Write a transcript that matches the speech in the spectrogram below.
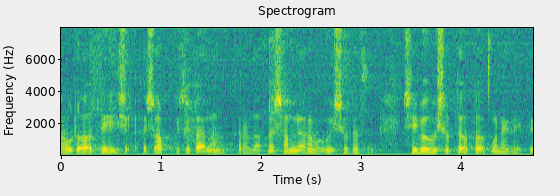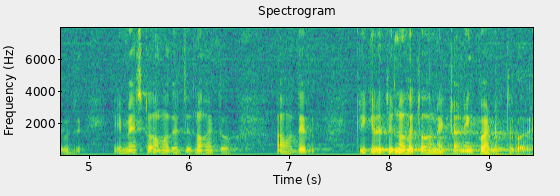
আউট হওয়ার যেই সব কিছু তা না কারণ আপনার সামনে আরও ভবিষ্যৎ আছে। সেই ভবিষ্যৎটাও তো আপনারা দেখতে পাবেন এই ম্যাচটাও আমাদের জন্য হয়তো, আমাদের ক্রিকেটের জন্য হয়তো অনেক টার্নিং পয়েন্ট হতে পারে।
